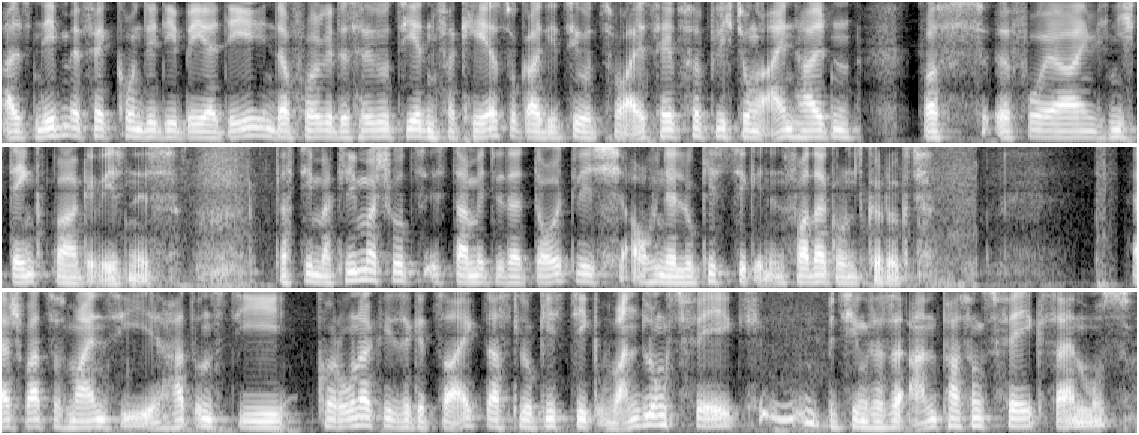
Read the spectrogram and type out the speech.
Als Nebeneffekt konnte die BRD in der Folge des reduzierten Verkehrs sogar die CO2-Selbstverpflichtung einhalten, was äh, vorher eigentlich nicht denkbar gewesen ist. Das Thema Klimaschutz ist damit wieder deutlich auch in der Logistik in den Vordergrund gerückt. Herr Schwarz, was meinen Sie? Hat uns die Corona-Krise gezeigt, dass Logistik wandlungsfähig bzw. anpassungsfähig sein muss?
